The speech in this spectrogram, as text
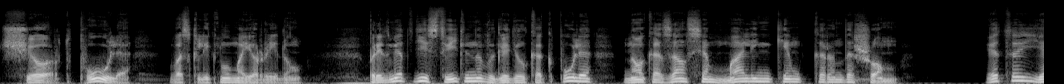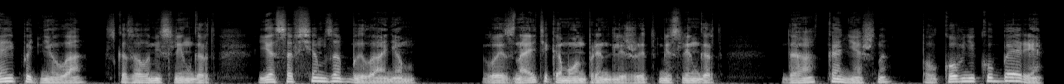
«Черт, пуля!» — воскликнул майор Ридл. Предмет действительно выглядел как пуля, но оказался маленьким карандашом. «Это я и подняла», — сказала мисс Лингард. «Я совсем забыла о нем». «Вы знаете, кому он принадлежит, мисс Лингард?» «Да, конечно. Полковнику Берри.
